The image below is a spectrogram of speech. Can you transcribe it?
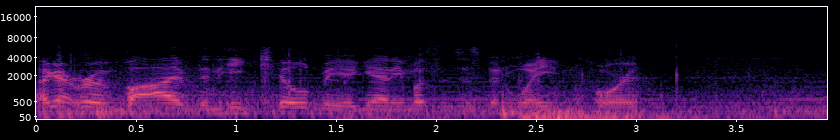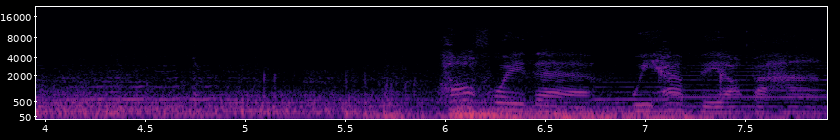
I got revived and he killed me again. He must have just been waiting for it. Halfway there, we have the upper hand.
